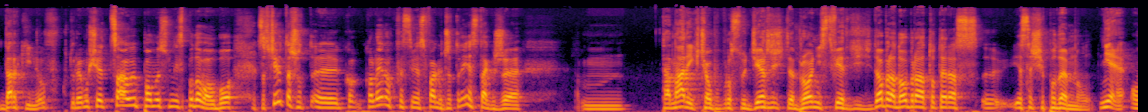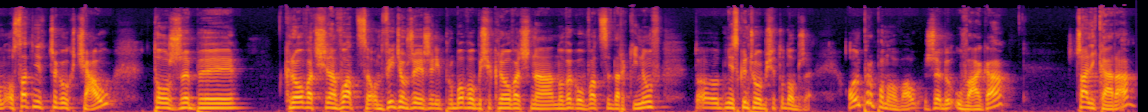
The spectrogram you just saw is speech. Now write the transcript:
Darkinów, któremu się cały pomysł nie spodobał, bo zacznijmy też od... e, ko- Kolejną kwestią jest fakt, że to nie jest tak, że mm, Tanari chciał po prostu dzierżyć te broni, stwierdzić, dobra, dobra, to teraz y, jesteście pode mną. Nie, on ostatnio czego chciał, to żeby kreować się na władcę. On wiedział, że jeżeli próbowałby się kreować na nowego władcę Darkinów, to nie skończyłoby się to dobrze. On proponował, żeby, uwaga, Chalikara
